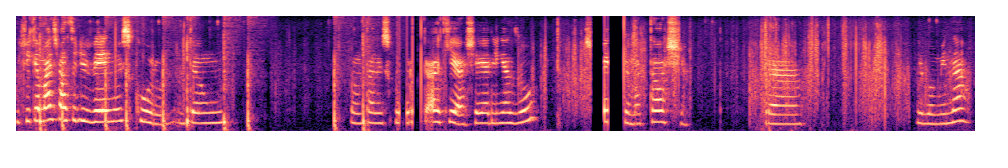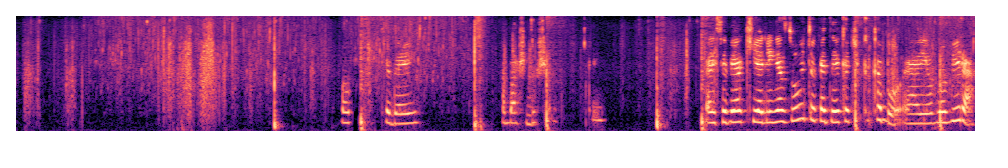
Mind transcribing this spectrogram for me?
E fica mais fácil de ver no escuro. Então, vamos tá no escuro. Aqui, ó, achei a linha azul. Achei uma tocha pra iluminar. Opa, quebrei abaixo do chão. Aí você vê aqui a linha azul, então quer dizer que a tica acabou. Aí eu vou virar.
